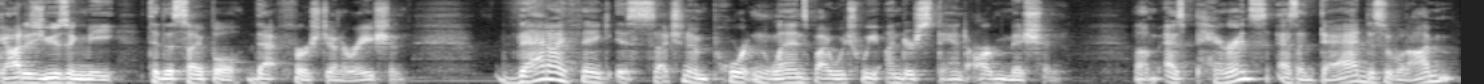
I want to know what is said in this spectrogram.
God is using me to disciple that first generation. That, I think, is such an important lens by which we understand our mission. Um, as parents, as a dad, this is what I'm,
